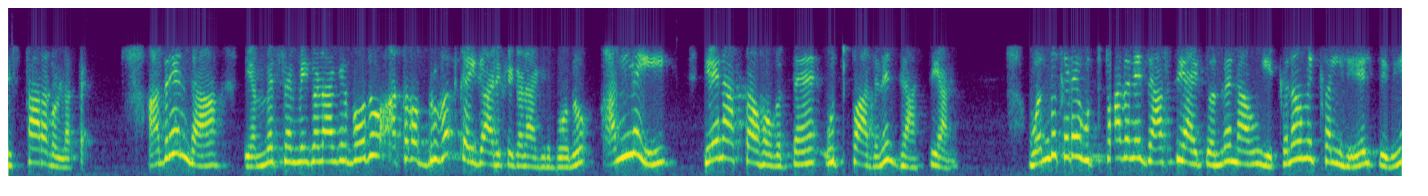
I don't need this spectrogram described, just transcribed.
ವಿಸ್ತಾರಗೊಳ್ಳತ್ತೆ. ಅದರಿಂದ ಎಂ ಎಸ್ ಎಂ ಇಗಳಾಗಿರ್ಬೋದು ಅಥವಾ ಬೃಹತ್ ಕೈಗಾರಿಕೆಗಳಾಗಿರ್ಬೋದು ಅಲ್ಲಿ ಏನಾಗ್ತಾ ಹೋಗುತ್ತೆ? ಉತ್ಪಾದನೆ ಜಾಸ್ತಿ ಆಗುತ್ತೆ ಒಂದು ಕಡೆ ಉತ್ಪಾದನೆ ಜಾಸ್ತಿ ಆಯ್ತು ಅಂದ್ರೆ ನಾವು ಎಕನಾಮಿಕಲ್ ಹೇಳ್ತೀವಿ.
